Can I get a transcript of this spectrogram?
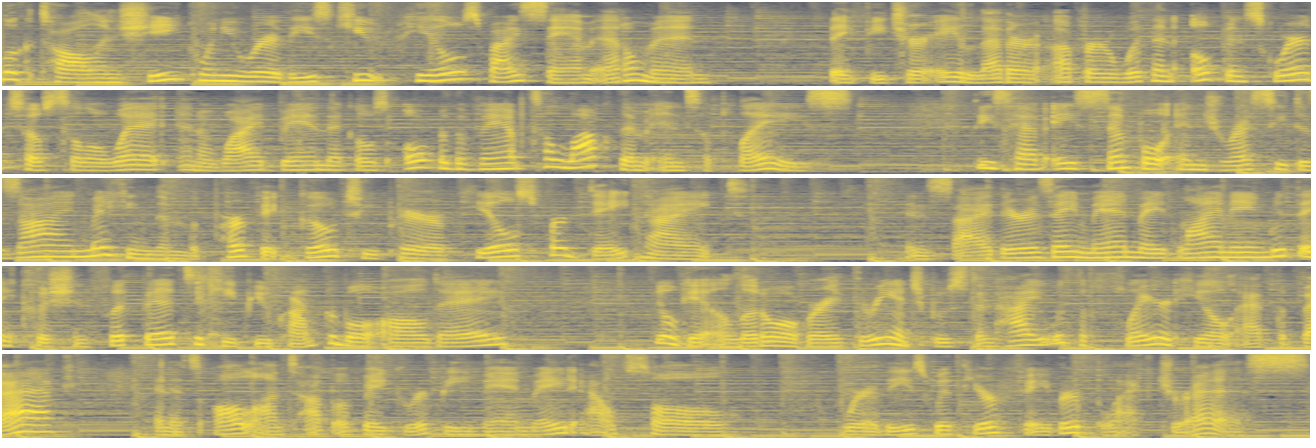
Look tall and chic when you wear these cute heels by Sam Edelman. They feature a leather upper with an open square toe silhouette and a wide band that goes over the vamp to lock them into place. These have a simple and dressy design, making them the perfect go-to pair of heels for date night. Inside there is a man-made lining with a cushioned footbed to keep you comfortable all day. You'll get a little over a 3-inch boost in height with a flared heel at the back, and it's all on top of a grippy man-made outsole. Wear these with your favorite black dress.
